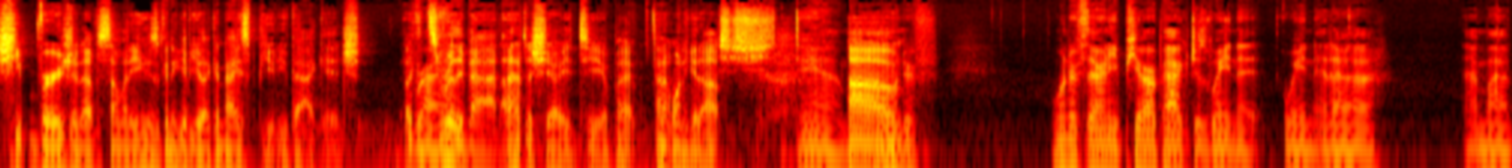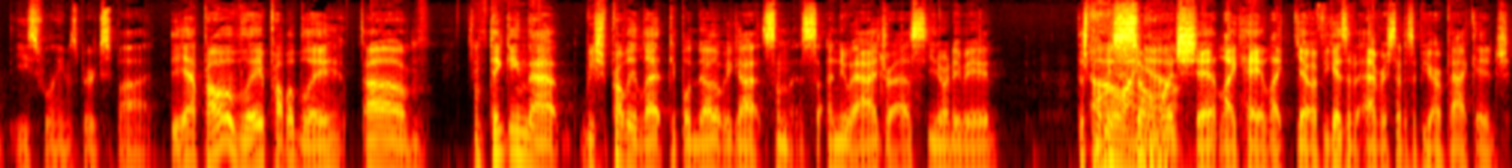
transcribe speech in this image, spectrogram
cheap version of somebody who's going to give you like a nice beauty package. Like it's really bad. I have to show it to you, but I don't want to get up. Damn. I Um, wonder if wonder if there are any PR packages waiting at waiting at uh at my East Williamsburg spot. Yeah, probably, probably. Um, I'm thinking that we should probably let people know that we got some a new address. You know what I mean? There's probably Oh, so much shit. Like, hey, like, yo, if you guys have ever sent us a PR package,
